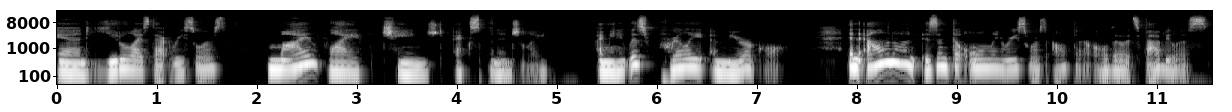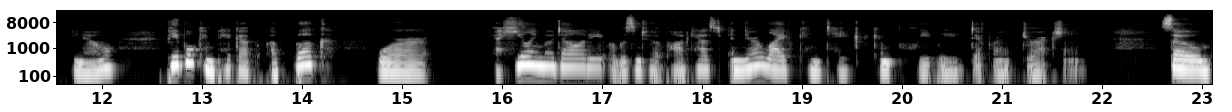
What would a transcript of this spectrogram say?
and utilize that resource, my life changed exponentially. I mean, it was really a miracle. And Al Anon isn't the only resource out there, although it's fabulous. You know, people can pick up a book or a healing modality or listen to a podcast, and their life can take a completely different direction. So,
